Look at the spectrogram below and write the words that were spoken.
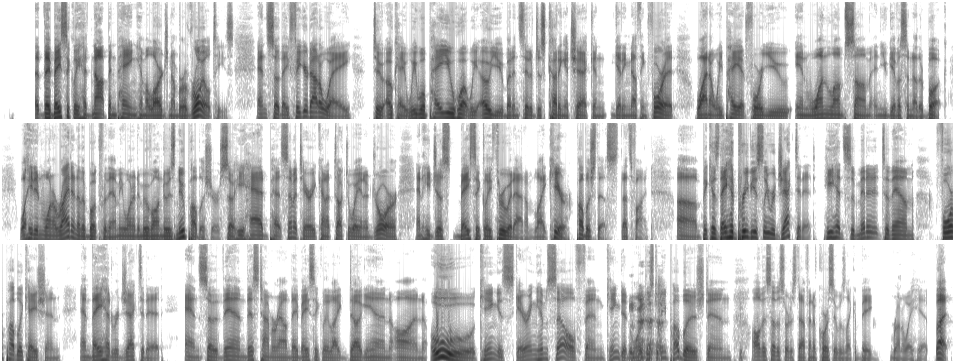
they basically had not been paying him a large number of royalties, and so they figured out a way to okay, we will pay you what we owe you, but instead of just cutting a check and getting nothing for it, why don't we pay it for you in one lump sum and you give us another book? Well, he didn't want to write another book for them. He wanted to move on to his new publisher. So he had Pet Sematary kind of tucked away in a drawer, and he just basically threw it at him like, here, publish this. That's fine. Um, because they had previously rejected it. He had submitted it to them for publication, and they had rejected it. And so then this time around, they basically like dug in on, ooh, King is scaring himself, and King didn't want this to be published, and all this other sort of stuff. And of course, it was like a big runaway hit. But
